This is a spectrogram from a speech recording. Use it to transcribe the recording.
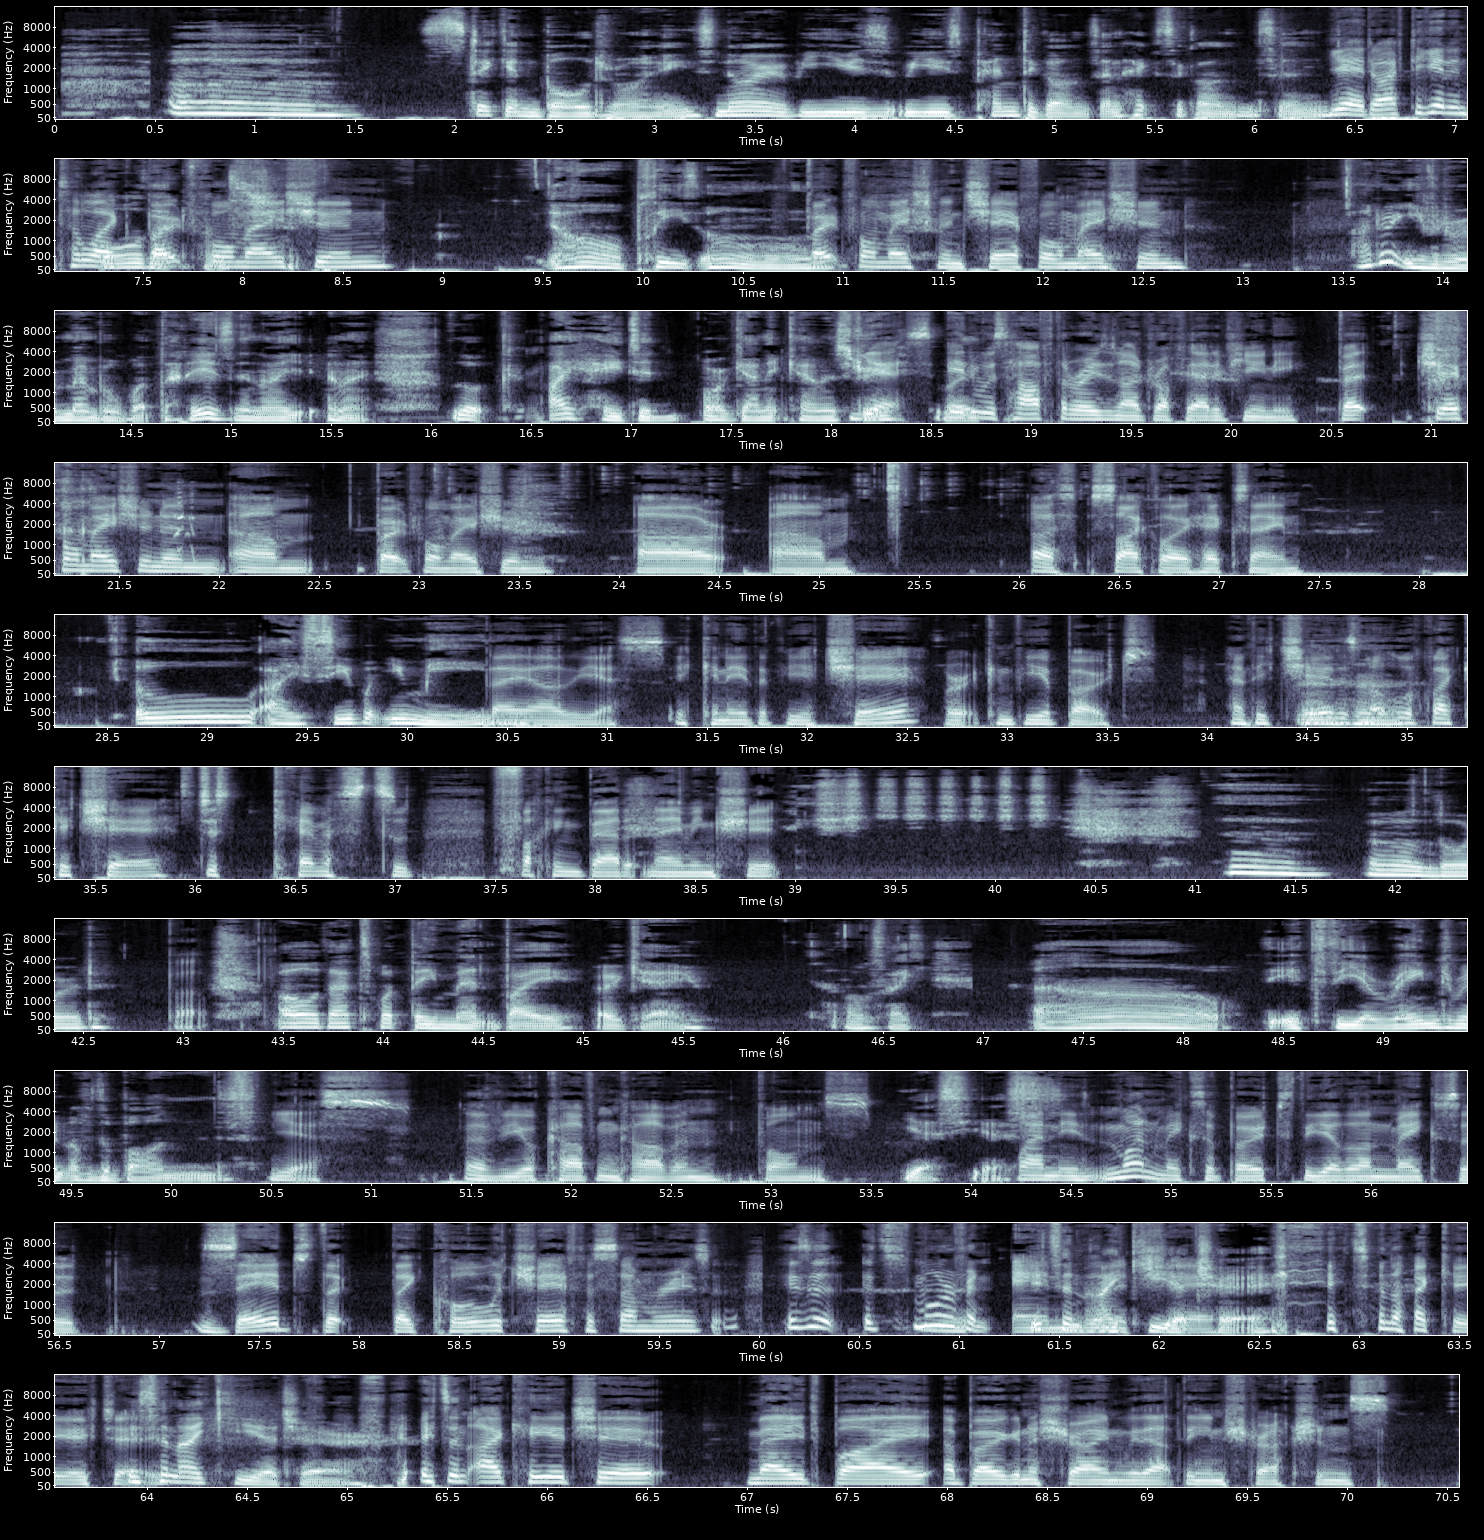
oh. Stick and ball drawings. No, we use we use pentagons and hexagons and Yeah, do I have to get into like boat formation, oh please oh boat formation and chair formation? I don't even remember what that is, and I and I look. I hated organic chemistry. Yes, Like, it was half the reason I dropped out of uni. But chair formation and um, boat formation are um, a cyclohexane. Oh, I see what you mean. They are yes. It can either be a chair or it can be a boat. And the chair does not Uh-huh. look like a chair. It's just chemists are fucking bad at naming shit. oh lord. But Oh, that's what they meant by okay. I was like, oh, it's the arrangement of the bonds. yes, of your carbon carbon bonds. Yes, yes. One is one makes a boat, the other one makes a Z that they call a chair for some reason. Is it? It's more of an N it's an IKEA chair. chair. it's an IKEA chair. It's an IKEA chair. It's an IKEA chair made by a bogan Australian without the instructions.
